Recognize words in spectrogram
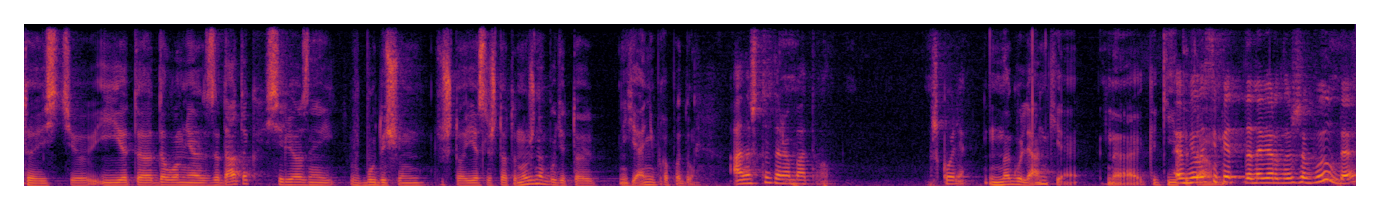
То есть, э, и это дало мне задаток серьезный в будущем, что если что-то нужно будет, то я не пропаду. А на что зарабатывал в школе? На гулянке, на какие-то там- Велосипед-то, наверное, уже был, да?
